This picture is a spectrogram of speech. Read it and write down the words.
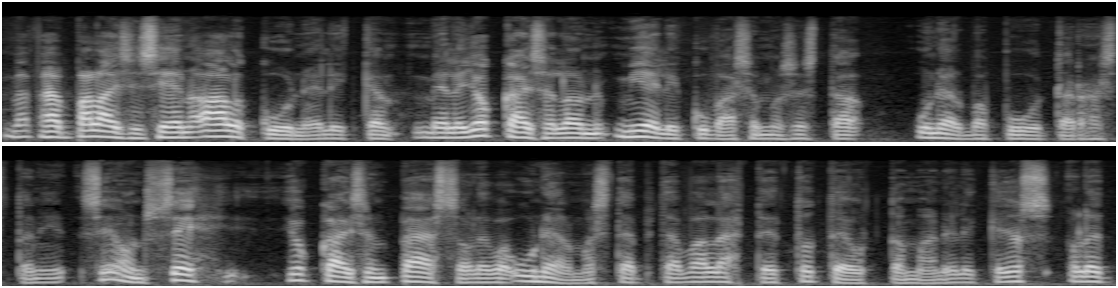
Mä vähän palaisin siihen alkuun, eli meillä jokaisella on mielikuva semmoisesta unelmapuutarhasta, niin se on se jokaisen päässä oleva unelma, sitä pitää vaan lähteä toteuttamaan. Eli jos olet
